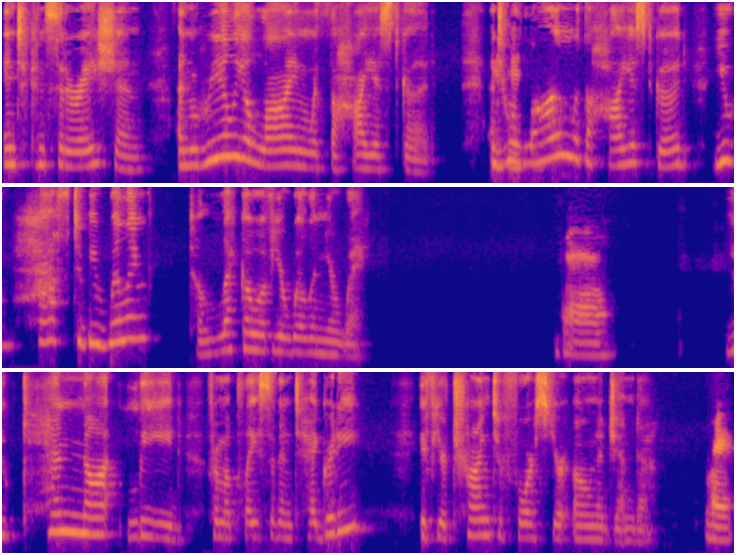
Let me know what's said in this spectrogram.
into consideration and really align with the highest good. And Mhm. to align with the highest good, you have to be willing to let go of your will and your way. Wow. You cannot lead from a place of integrity if you're trying to force your own agenda. Right.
